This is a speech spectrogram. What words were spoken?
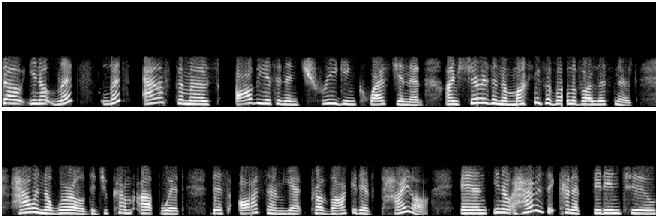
So, you know, let's let's ask the most obvious and intriguing question that I'm sure is in the minds of all of our listeners. How in the world did you come up with this awesome yet provocative title? And, you know, how does it kind of fit into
